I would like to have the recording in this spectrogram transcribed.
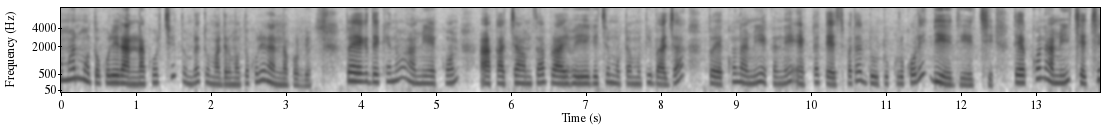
আমার মতো করে রান্না করছি, তোমরা তোমাদের মতো করে রান্না করবে। তো এক দেখে নাও, আমি এখন কাঁচা আমটা প্রায় হয়ে গেছে মোটামুটি বাজা তো এখন আমি এখানে একটা তেজপাতা দু টুকরো করে দিয়ে দিয়েছি। তো এখন আমি ছেঁচে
